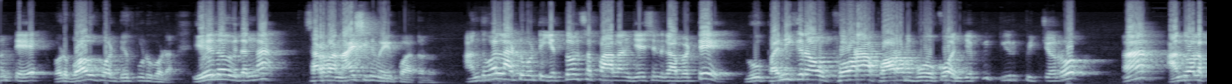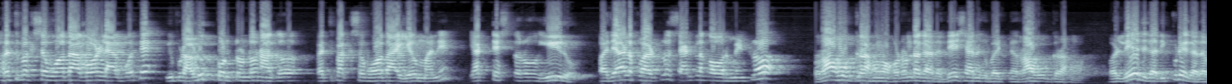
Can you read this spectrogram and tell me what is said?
ఉంటే వాడు బాగుపడ్డు ఎప్పుడు కూడా. ఏదో విధంగా సర్వనాశనం అయిపోతాడు. అందువల్ల అటువంటి విధ్వంస పాలన చేసింది కాబట్టి నువ్వు పనికిరావు పోరా పోరంబోకు అని చెప్పి తీర్పు ఇచ్చారు అందువల్ల ప్రతిపక్ష హోదా కూడా లేకపోతే ఇప్పుడు అడుక్కుంటుండో నాకు ప్రతిపక్ష హోదా ఇవ్వమని ఎట్టిస్తారు? ఈరు. పదేళ్ళ పాటులో సెంట్రల్ గవర్నమెంట్లో రాహుగ్రహం ఒకటి కదా దేశానికి పెట్టిన రాహుగ్రహం. వాళ్ళు లేదు కదా ఇప్పుడే కదా.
